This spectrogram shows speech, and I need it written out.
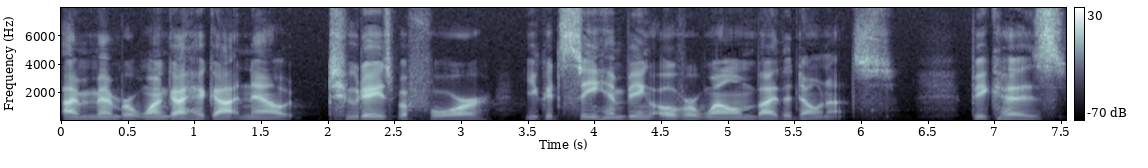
I remember one guy had gotten out two days before. You could see him being overwhelmed by the donuts because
